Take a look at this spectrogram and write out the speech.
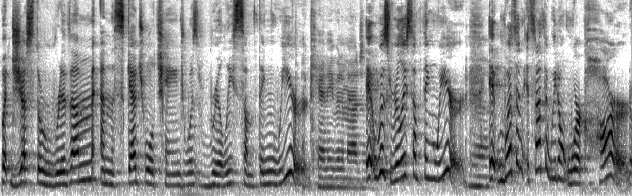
but just the rhythm and the schedule change was really something weird Can't even imagine. it was really something weird. Yeah. It wasn't, it's not that we don't work hard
